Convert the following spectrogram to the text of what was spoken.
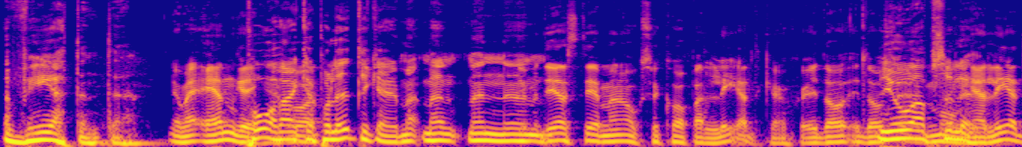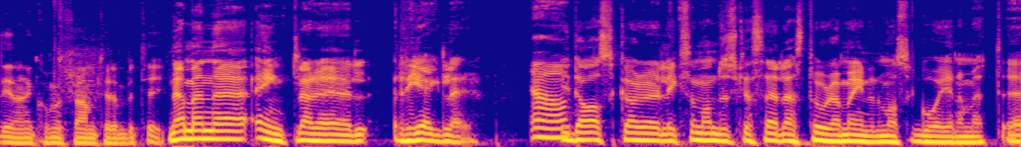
Jag vet inte. Ja, men en grej Påverka vara- politiker, men... men, men, eh, Men dels det, men också kapa led kanske. Idag, idag Jo, är det absolut. många led innan det kommer fram till en butik. Nej, men äh, enklare regler. Ja. Idag ska det, liksom, om du ska sälja stora mängder, du måste gå genom ett eh,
